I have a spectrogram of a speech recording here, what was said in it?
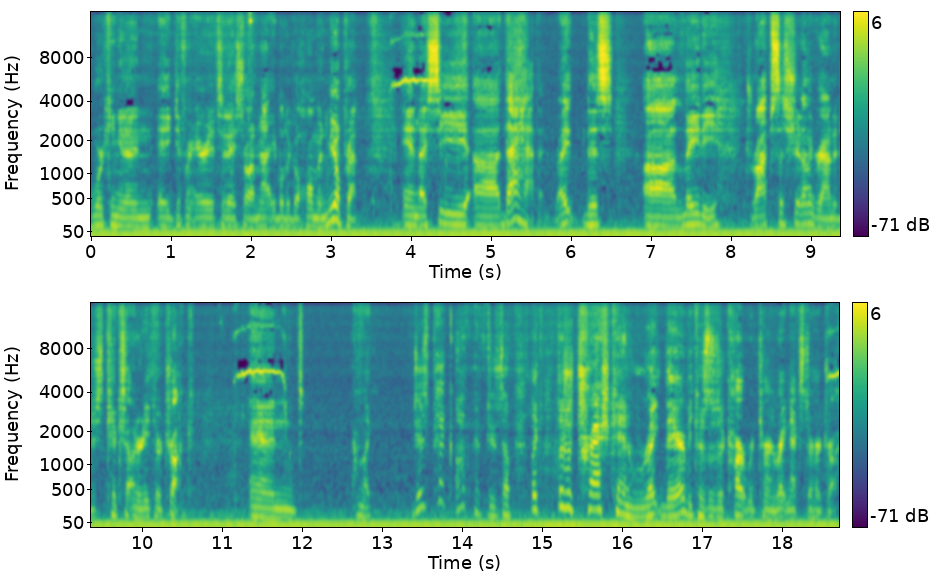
working in a different area today, so I'm not able to go home and meal prep. And I see uh, that happen, right? This uh, lady drops the shit on the ground and just kicks it underneath her truck. And I'm like, just pick up after yourself. Like, there's a trash can right there because there's a cart return right next to her truck.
